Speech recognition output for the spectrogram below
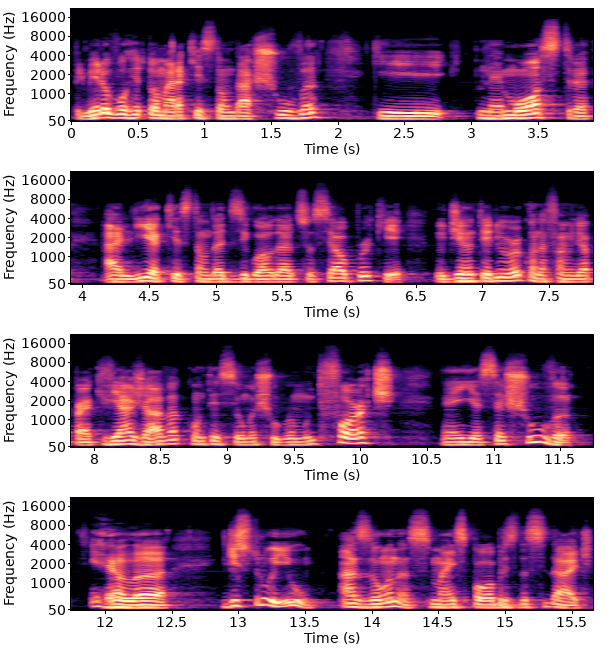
Primeiro eu vou retomar a questão da chuva, que né, mostra ali a questão da desigualdade social, porque no dia anterior, quando a família Park viajava, aconteceu uma chuva muito forte, né, e essa chuva, ela destruiu as zonas mais pobres da cidade.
